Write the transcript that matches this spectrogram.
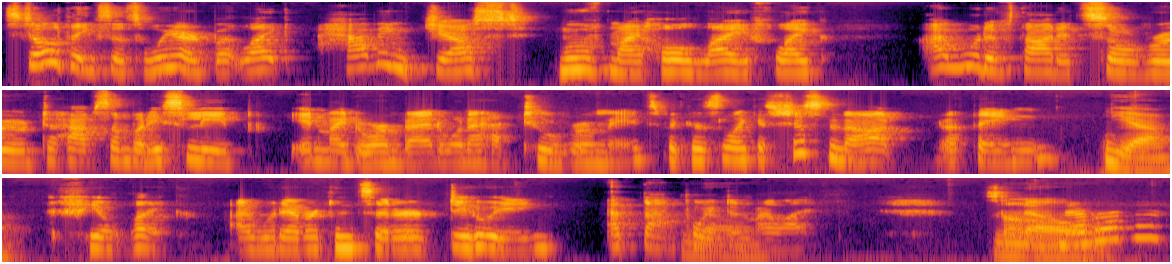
still thinks it's weird, but like having just moved my whole life, like I would have thought it's so rude to have somebody sleep in my dorm bed when I had two roommates because, like, it's just not a thing Yeah. I feel like I would ever consider doing at that point No. in my life. So, No. never ever.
